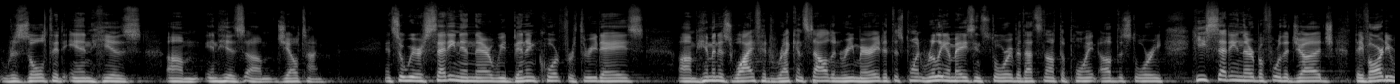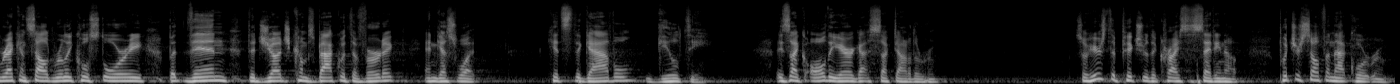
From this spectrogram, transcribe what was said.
resulted in his, um, in his um, jail time. And so we were sitting in there. We'd been in court for three days. Um, him and his wife had reconciled and remarried at this point. Really amazing story, but that's not the point of the story. He's sitting there before the judge. They've already reconciled, really cool story. But then the judge comes back with the verdict, and guess what? Hits the gavel, guilty. It's like all the air got sucked out of the room. So here's the picture that Christ is setting up. Put yourself in that courtroom.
